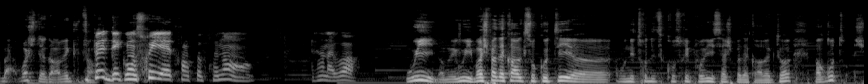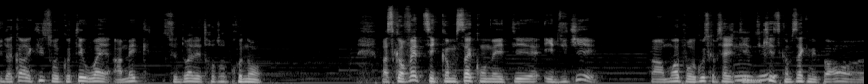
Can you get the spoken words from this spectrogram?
bah, moi je suis d'accord avec... Tu enfin, peux être déconstruit et être entreprenant. hein. Rien à voir. Oui, non mais oui, moi je suis pas d'accord avec son côté, euh, on est trop déconstruit pour lui, ça je suis pas d'accord avec toi. Par contre, je suis d'accord avec lui sur le côté, ouais, un mec se doit d'être entreprenant. Parce qu'en fait, c'est comme ça qu'on a été éduqué. Enfin, moi pour le coup, c'est comme ça que j'ai été Mhm. éduqué, c'est comme ça que mes parents, euh,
